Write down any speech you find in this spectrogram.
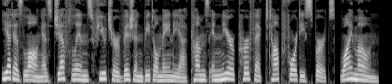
Yet as long as Jeff Lynne's future Vision Beatlemania comes in near-perfect top 40 spurts, why moan?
